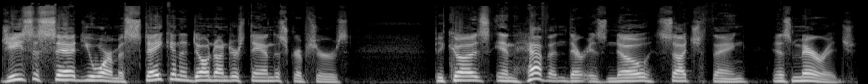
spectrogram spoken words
Jesus said, You are mistaken and don't understand the scriptures because in heaven there is no such thing as marriage.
